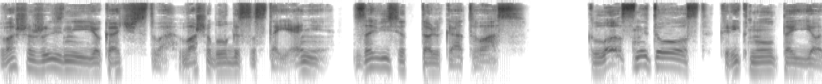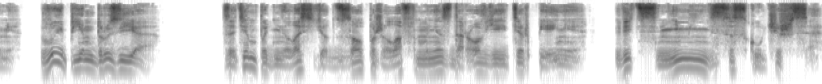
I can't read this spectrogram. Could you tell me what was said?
Ваша жизнь и ее качество, ваше благосостояние зависят только от вас». «Классный тост!» — крикнул Тайоми. «Выпьем, друзья!» Затем поднялась Йодзо, пожелав мне здоровья и терпения, ведь с ними не соскучишься.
